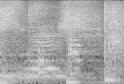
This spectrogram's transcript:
swish.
